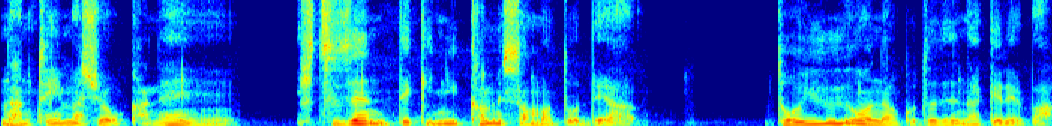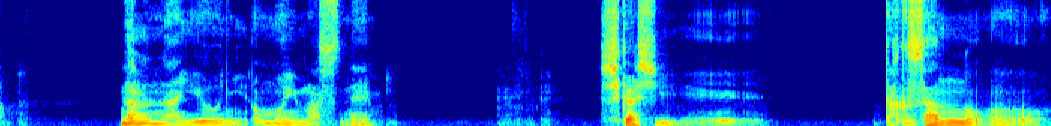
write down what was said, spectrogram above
何と言いましょうかね必然的に神様と出会うというようなことでなければならないように思いますね。しかしたくさんの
